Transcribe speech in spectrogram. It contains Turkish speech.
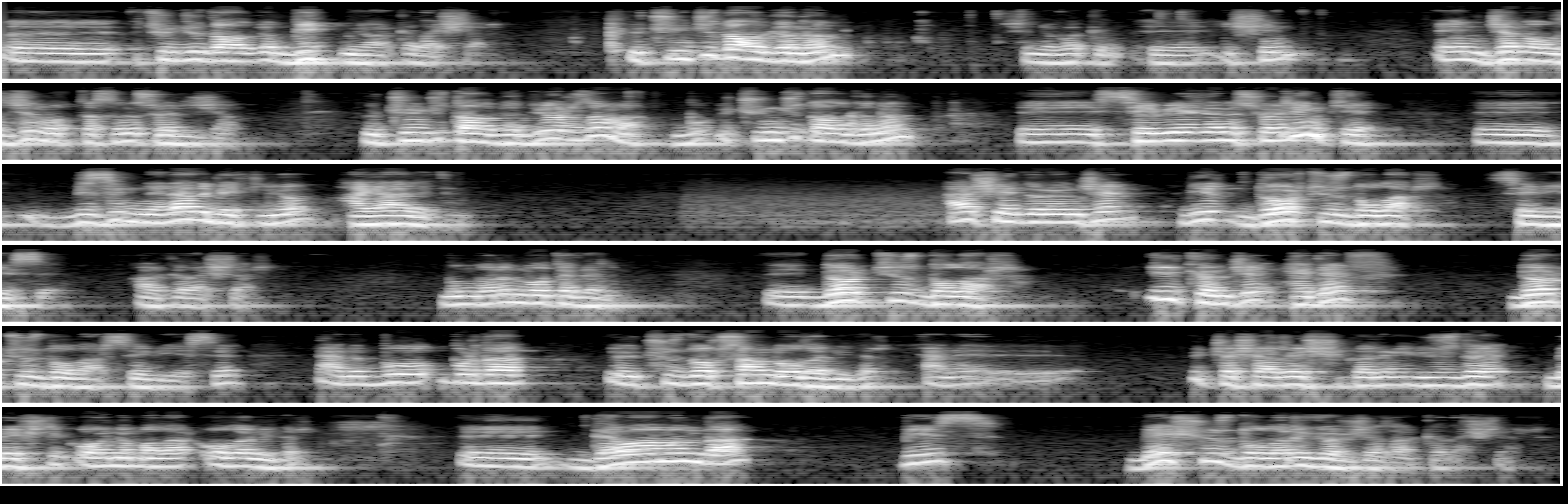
Ee, üçüncü dalga bitmiyor arkadaşlar. Üçüncü dalganın şimdi bakın e, işin en can alıcı noktasını söyleyeceğim. Üçüncü dalga diyoruz ama bu üçüncü dalganın e, seviyelerini söyleyeyim ki e, bizi neler bekliyor hayal edin. Her şeyden önce bir 400 dolar seviyesi arkadaşlar. Bunları not edelim. 400 dolar. İlk önce hedef 400 dolar seviyesi. Yani bu burada 390 da olabilir. Yani 3 aşağı 5 yukarı yüzde beşlik oynamalar olabilir. Devamında biz 500 doları göreceğiz arkadaşlar.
